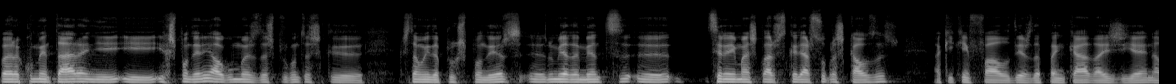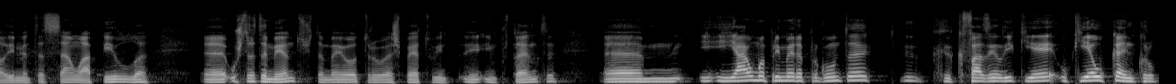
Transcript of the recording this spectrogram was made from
para comentarem e, e, e, responderem algumas das perguntas que, que estão ainda por responder, eh, nomeadamente serem mais claros, se calhar, sobre as causas aqui quem fale desde a pancada à higiene, à alimentação, à pílula, uh, os tratamentos, também outro aspecto in, importante. Um, e, e, há uma primeira pergunta que, que, fazem ali que é o que é o cancro?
